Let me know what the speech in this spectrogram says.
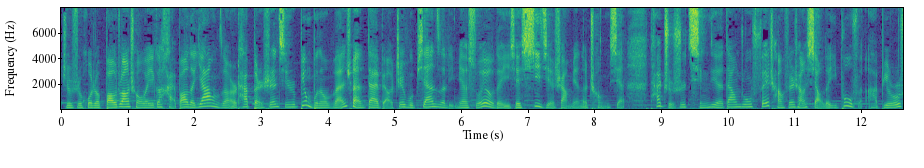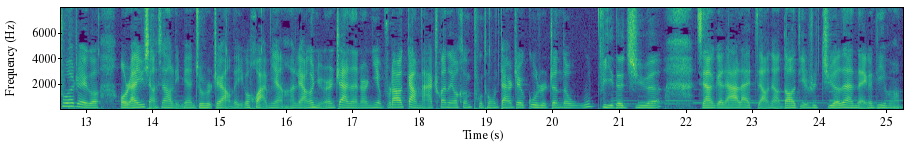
就是或者包装成为一个海报的样子，而它本身其实并不能完全代表这部片子里面所有的一些细节上面的呈现，它只是情节当中非常非常小的一部分啊。比如说这个《偶然与想象》里面就是这样的一个画面啊，两个女人站在那儿，你也不知道干嘛，穿的又很普通，但是这个故事真的无比的绝。今天给大家来讲讲到底是绝在哪个地方。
